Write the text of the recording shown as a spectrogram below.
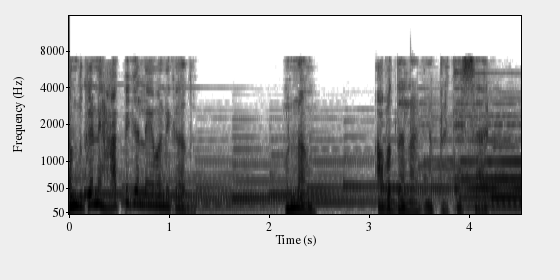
అందుకని హ్యాపీగా లేవని కాదు. ఉన్నాం. అబద్ధాలు ఆడిన ప్రతిసారి.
